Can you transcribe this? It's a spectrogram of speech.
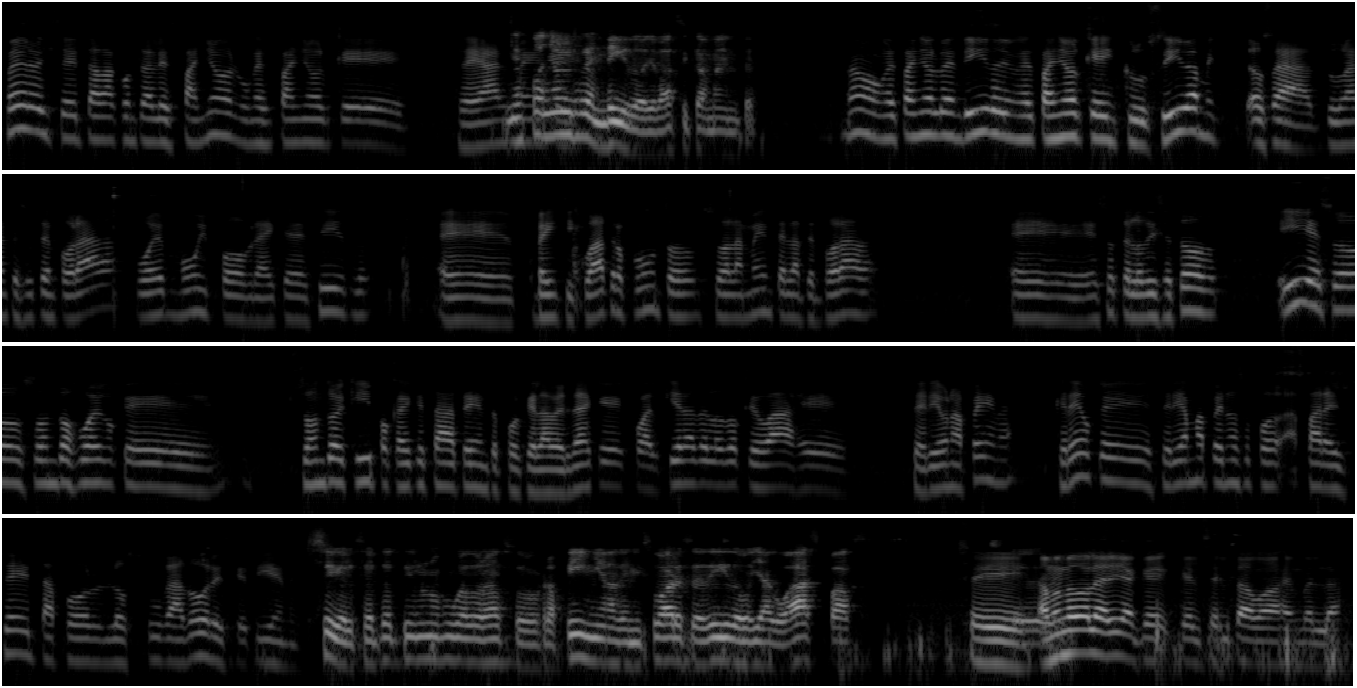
pero el Celta va contra el Español, un Español que Un realmente... español rendido, básicamente. No, un español vendido y un español que inclusive, o sea, durante su temporada fue muy pobre, hay que decirlo. Eh, 24 puntos solamente en la temporada. Eh, eso te lo dice todo. Y esos son dos juegos que son dos equipos que hay que estar atentos porque la verdad es que cualquiera de los dos que baje sería una pena. Creo que sería más penoso por- para el Celta por los jugadores que tiene. Sí, el Celta tiene unos jugadorazos. Rafinha, Denis Suárez cedido, Iago Aspas. Sí, a mí me dolería que, que el Celta baje, en verdad.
